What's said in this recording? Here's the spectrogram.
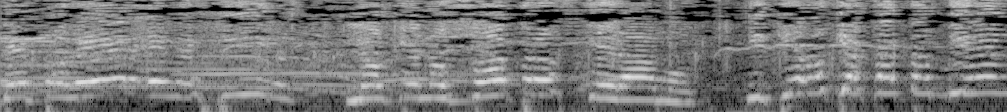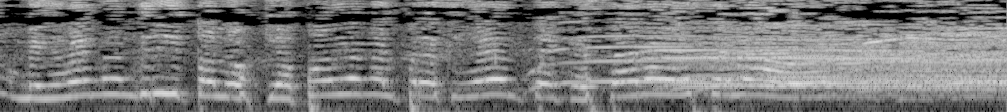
de poder elegir lo que nosotros queramos. Y quiero que acá también me den un grito los que apoyan al presidente que están a este lado.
